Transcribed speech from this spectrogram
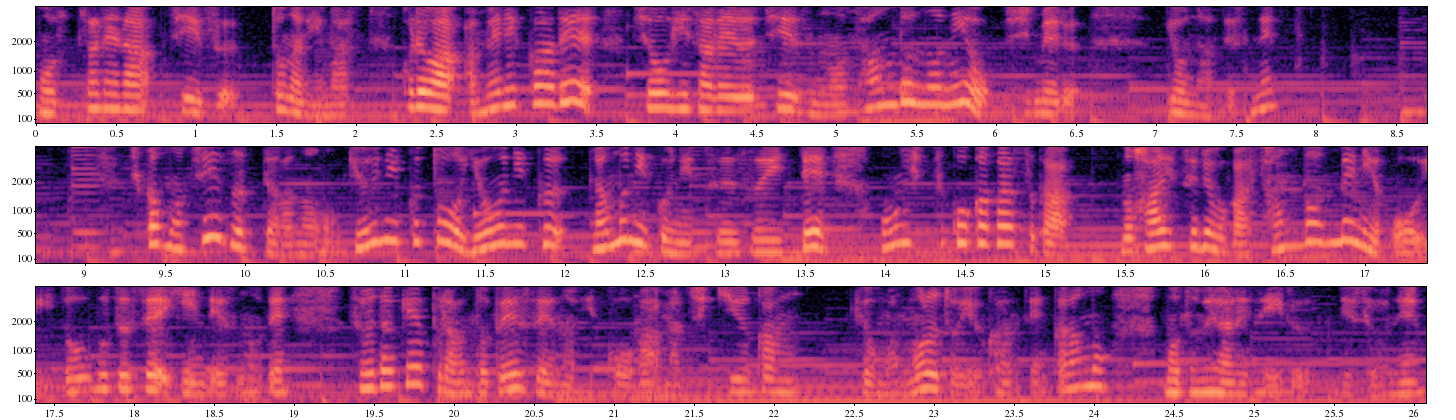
モッツァレラチーズとなります。これはアメリカで消費されるチーズの3分の2を占めるようなんですね。しかもチーズってあの牛肉と羊肉、ラム肉に続いて温室効果ガスがの排出量が3番目に多い動物製品ですので、それだけプラントベースへの移行が、まあ、地球環境を守るという観点からも求められているんですよね。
